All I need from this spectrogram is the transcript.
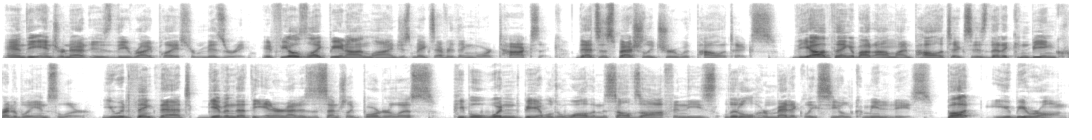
And the internet is the right place for misery. It feels like being online just makes everything more toxic. That's especially true with politics. The odd thing about online politics is that it can be incredibly insular. You would think that, given that the internet is essentially borderless, people wouldn't be able to wall themselves off in these little hermetically sealed communities. But you'd be wrong.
